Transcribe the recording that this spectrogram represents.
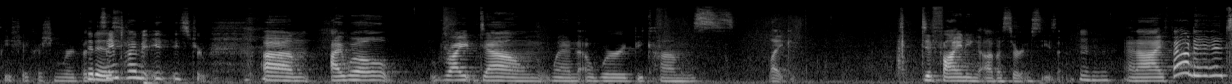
cliche Christian word, but It at the same time, it, it, it's true. Um, I will write down when a word becomes like defining of a certain season, Mm-hmm. and I found it.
